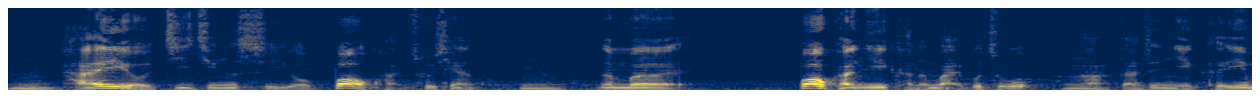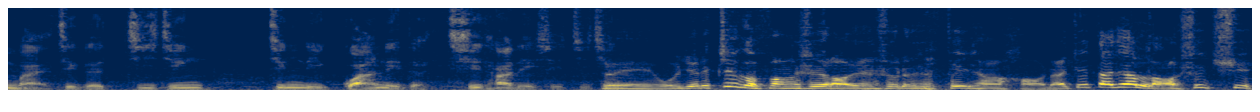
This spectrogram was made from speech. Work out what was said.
嗯，还有基金是有爆款出现的，嗯，那么爆款你可能买不足啊，但是你可以买这个基金经理管理的其他的一些基金。对，我觉得这个方式老袁说的是非常好的，就大家老是去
